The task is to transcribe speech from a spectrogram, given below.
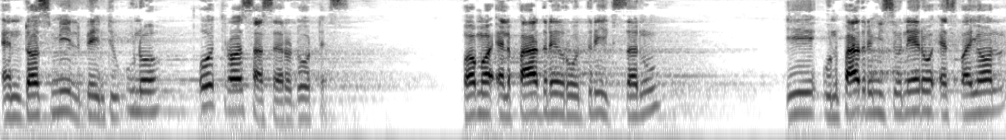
En 2021, otros sacerdotes, como el padre Rodríguez Sanú y un padre misionero español,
